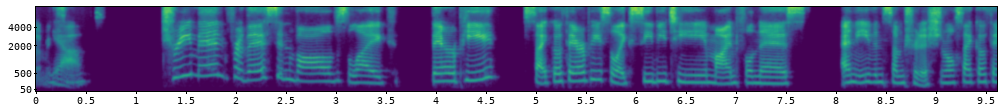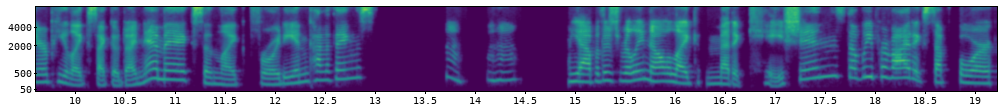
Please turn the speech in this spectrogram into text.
That makes Yeah. sense. Treatment for this involves like therapy, psychotherapy, so like CBT, mindfulness, and even some traditional psychotherapy like psychodynamics and like Freudian kind of things. hmm Yeah, but there's really no like medications that we provide except for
